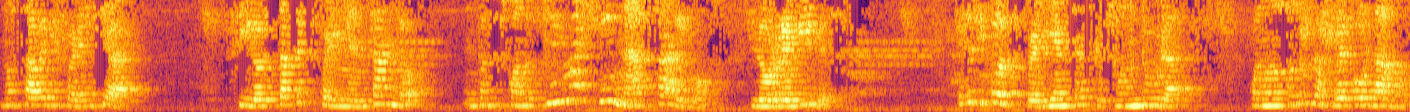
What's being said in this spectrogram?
no sabe diferenciar si lo estás experimentando. Entonces cuando tú imaginas algo, lo revives. Ese tipo de experiencias que son duras, cuando nosotros las recordamos,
